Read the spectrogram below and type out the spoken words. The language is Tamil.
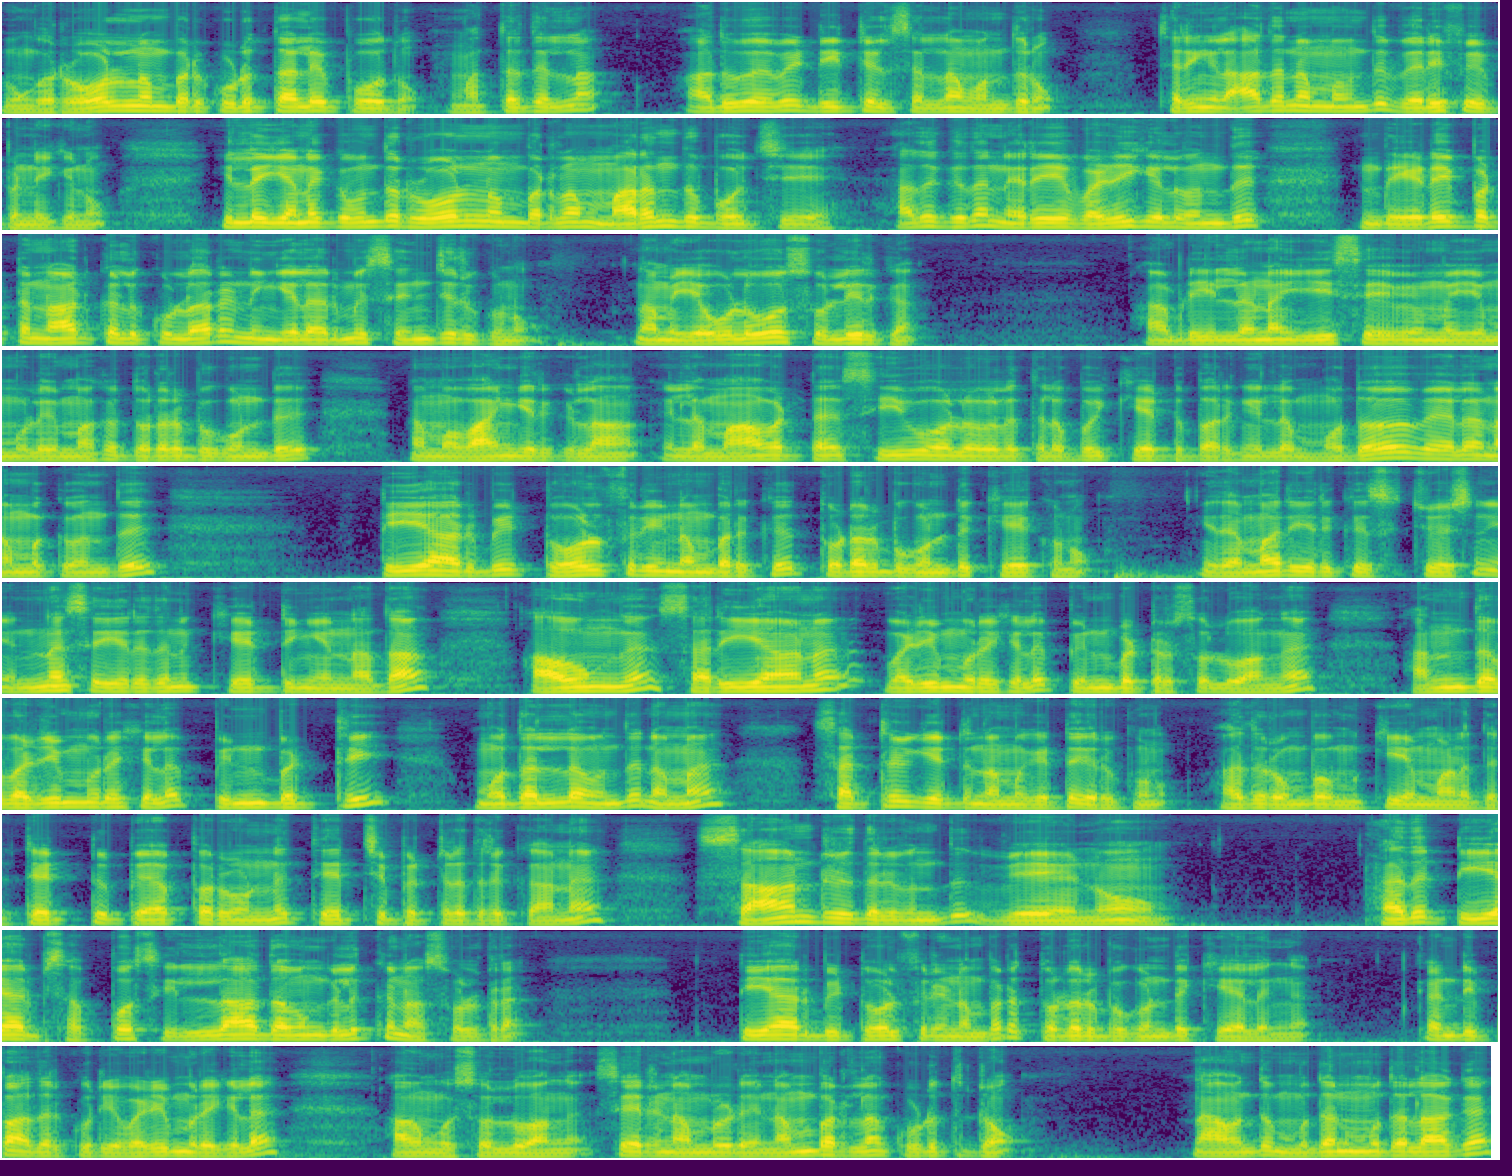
உங்கள் ரோல் நம்பர் கொடுத்தாலே போதும். மற்றதெல்லாம் அதுவாகவே டீட்டெயில்ஸ் எல்லாம் வந்துடும் சரிங்களா? அதை நம்ம வந்து வெரிஃபை பண்ணிக்கணும். இல்லை எனக்கு வந்து ரோல் நம்பர்லாம் மறந்து போச்சு. அதுக்கு தான் நிறைய வழிகள் வந்து இந்த இடைப்பட்ட நாட்களுக்குள்ளார நீங்கள் எல்லாருமே செஞ்சுருக்கணும். நம்ம எவ்வளவோ சொல்லியிருக்கேன். அப்படி இல்லைன்னா இ சேவை மையம் மூலியமாக தொடர்பு கொண்டு நம்ம வாங்கியிருக்கலாம். இல்லை மாவட்ட சிஓ அலுவலகத்தில் போய் கேட்டு பாருங்கள் இல்லை மொதல் வேலை நமக்கு வந்து டிஆர்பி டோல் ஃப்ரீ நம்பருக்கு தொடர்பு கொண்டு கேட்கணும். இதை மாதிரி இருக்குது சுச்சுவேஷன் என்ன செய்கிறதுன்னு கேட்டிங்கன்னா தான் அவங்க சரியான வழிமுறைகளை பின்பற்ற சொல்லுவாங்க. அந்த வழிமுறைகளை பின்பற்றி முதல்ல வந்து நம்ம சர்டிஃபிகேட்டு நம்மக்கிட்ட இருக்கணும். அது ரொம்ப முக்கியமானது. டெட்டு பேப்பர் ஒன்று தேர்ச்சி பெற்றதற்கான சான்றிதழ் வந்து வேணும். அது டிஆர்பி சப்போஸ் இல்லாதவங்களுக்கு நான் சொல்கிறேன் டிஆர்பி டோல் ஃப்ரீ நம்பரை தொடர்பு கொண்டு கேளுங்க. கண்டிப்பாக அதற்குரிய வழிமுறைகளை அவங்க சொல்லுவாங்க. சரி நம்மளுடைய நம்பர்லாம் கொடுத்துட்டோம். நான் வந்து முதன் முதலாக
